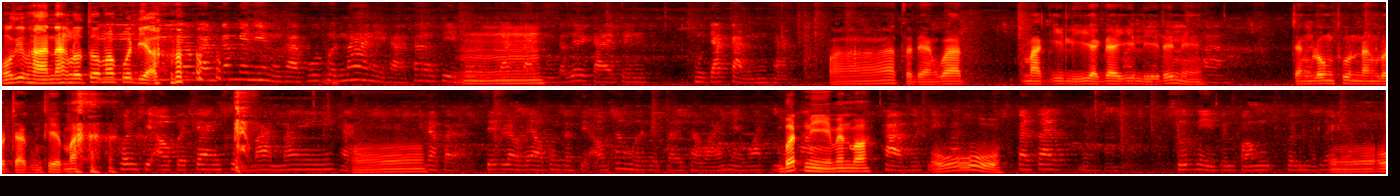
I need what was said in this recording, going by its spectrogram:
หกสิบห้านั่งรถตัวมาผู้เดียว ปีเดียวกันกับแม่นิ่มค่ะผู้เพิ่นมานี่ค่ะทั้งที่เพิ่นอืมจักกันก็เลยกลายเป็น หูจักกันค่ะป้าดแสดงว่ามักอีหลีอยากได้อีหลีได้นี่ค่ะจังลงทุนนั่งรถจากกรุงเทพมา เพิ่นสิเอาไปแต่งขึ้นบ้านใหม่ค่ะ โอ้แล้วก็เสร็จแล้วแล้วเพิ่นก็สิเอาทั้งหมดนี่ไปถวายให้วัดเบิดนี่แม่นบ่ค่ะเบิดนี่โอ้ตั้งแต่นะคะชุดนี้เป็นของเพิ่นหมดเลยโอ้ค่ะโอ้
